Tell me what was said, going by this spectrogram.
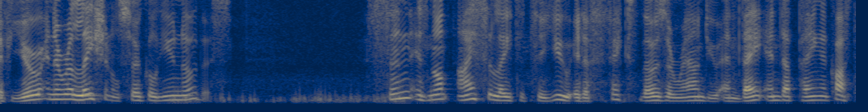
If you're in a relational circle, you know this. Sin is not isolated to you, it affects those around you, and they end up paying a cost.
